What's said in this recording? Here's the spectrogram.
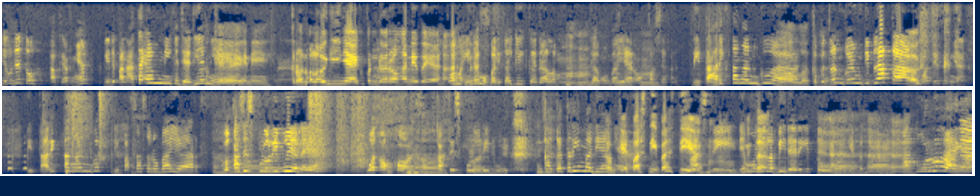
Ya udah tuh akhirnya di depan ATM nih kejadiannya. Oke, ini kronologinya pendorongan itu ya. gue sama Indah mau balik lagi ke dalam nggak mau bayar ongkosnya kan. Ditarik tangan gue Ya Allah, kebetulan gue yang di belakang posisinya. Ditarik tangan gue dipaksa suruh bayar. Gue kasih sepuluh ribu ya Nda ya buat ongkos. Kasih sepuluh ribu. Kagak terima dianya. Oke, pasti pasti. pasti. Mm-mm. dia Minta- maunya lebih dari itu gitu kan. 40 lah ya.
